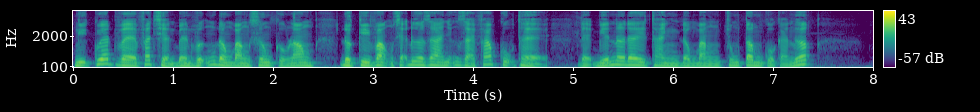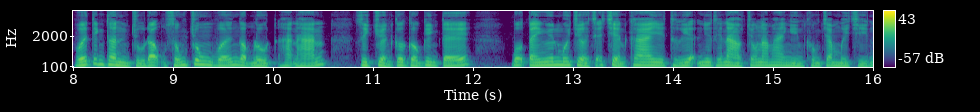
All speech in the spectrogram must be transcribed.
nghị quyết về phát triển bền vững đồng bằng sông Cửu Long được kỳ vọng sẽ đưa ra những giải pháp cụ thể để biến nơi đây thành đồng bằng trung tâm của cả nước. Với tinh thần chủ động sống chung với ngập lụt, hạn hán, dịch chuyển cơ cấu kinh tế, Bộ Tài nguyên Môi trường sẽ triển khai thực hiện như thế nào trong năm 2019?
